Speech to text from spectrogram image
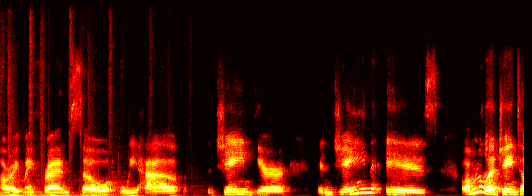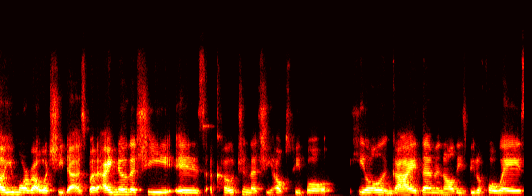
All right, my friends. So we have Jane here, and Jane is. Well, I'm going to let Jane tell you more about what she does, but I know that she is a coach and that she helps people heal and guide them in all these beautiful ways.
